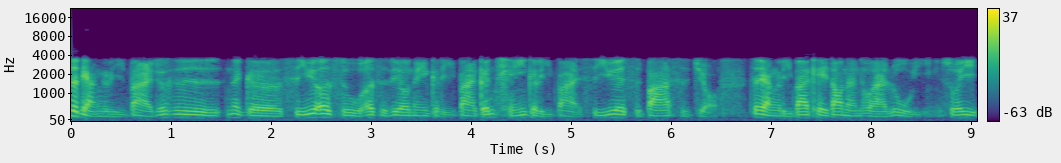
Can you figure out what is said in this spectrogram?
这两个礼拜就是那个十一月二十五、二十六那一个礼拜，跟前一个礼拜十一月十八、十九这两个礼拜可以到南投来露营。所以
